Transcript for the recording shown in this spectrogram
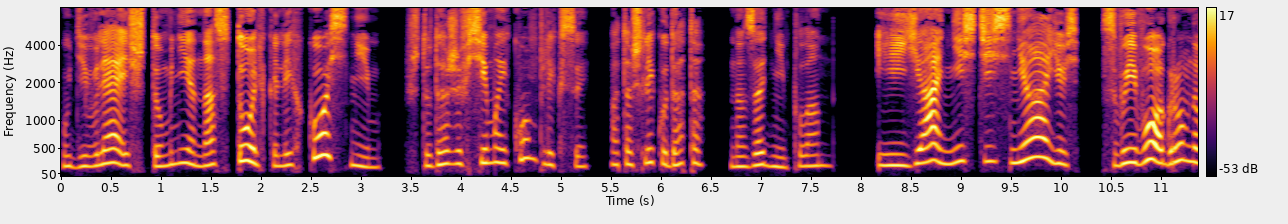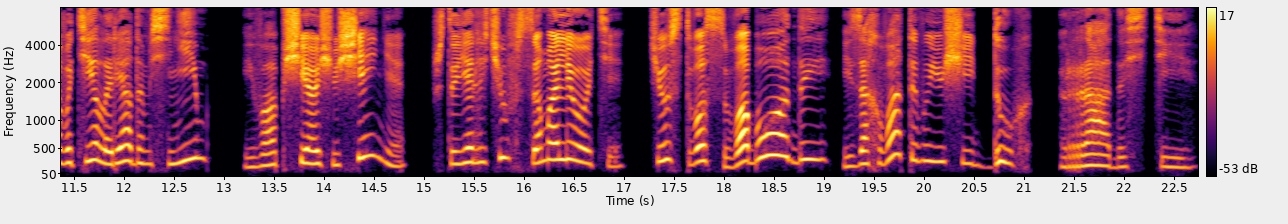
удивляясь, что мне настолько легко с ним, что даже все мои комплексы отошли куда-то на задний план. И я не стесняюсь своего огромного тела рядом с ним и вообще ощущение, что я лечу в самолете. Чувство свободы и захватывающий дух радости.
